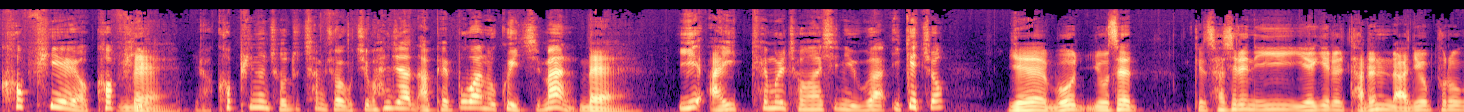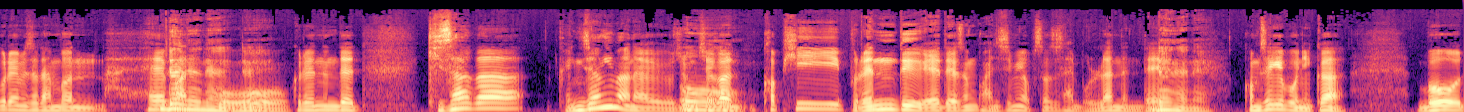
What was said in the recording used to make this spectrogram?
커피예요. 커피. 네. 야, 커피는 저도 참 좋아하고 지금 한 잔 앞에 뽑아 놓고 있지만 네. 이 아이템을 정하신 이유가 있겠죠? 예, 뭐 요새 사실은 이 얘기를 다른 라디오 프로그램에서도 한번 해봤고 네네네. 그랬는데 기사가 굉장히 많아요. 요즘 어. 제가 커피 브랜드에 대해서는 관심이 없어서 잘 몰랐는데 네네네. 검색해 보니까 뭐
